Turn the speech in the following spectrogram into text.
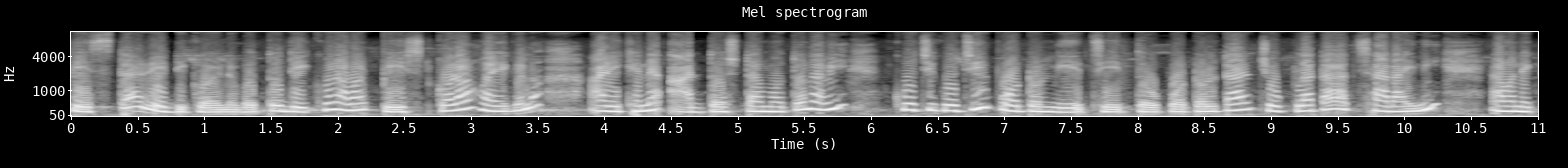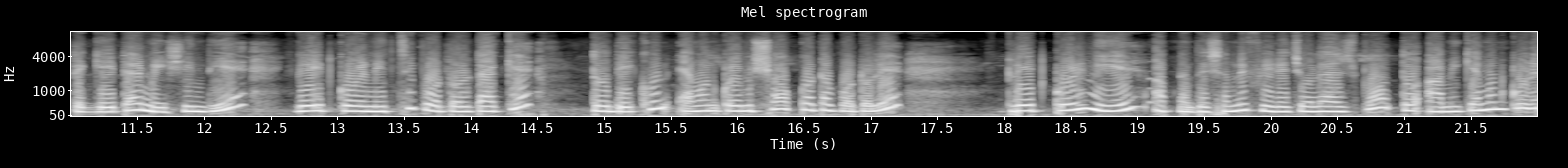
পেস্টটা রেডি করে নেব। তো দেখুন আমার পেস্ট করা হয়ে গেল, আর এখানে আট দশটার মতন আমি কুচি কুচি পটল নিয়েছি। তো পটলটার চোকলাটা আর ছাড়াইনি, এমন একটা গেটার মেশিন দিয়ে গ্রেট করে নিচ্ছি পটলটাকে। তো দেখুন, এমন করে আমি সব কটা পটলে গ্রেড করে নিয়ে আপনাদের সামনে ফিরে চলে আসব। তো আমি কেমন করে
